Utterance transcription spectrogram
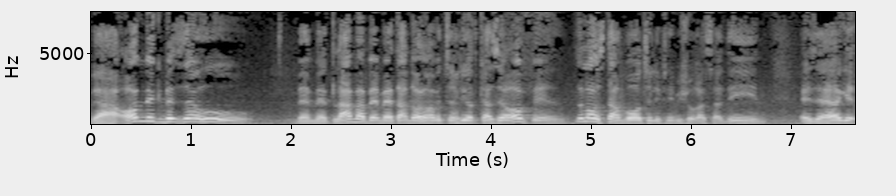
והעומק בזה הוא באמת, למה באמת הנהוגה צריך להיות כזה אופן? זה לא סתם וורד שלפנים מישור הסדין, איזה הרגל,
